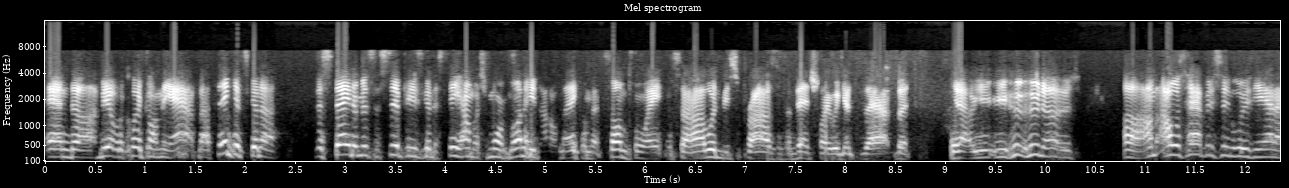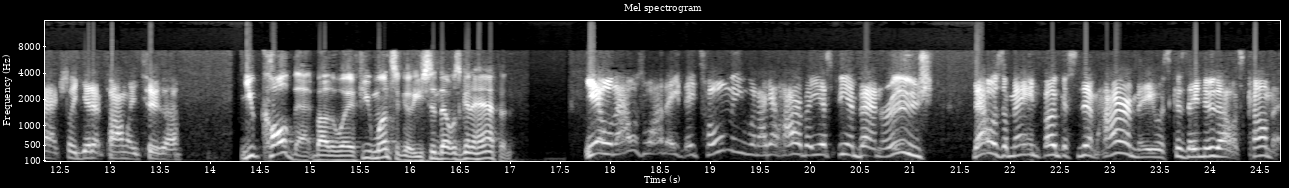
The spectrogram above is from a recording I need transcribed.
and uh, be able to click on the app. I think it's going to, the state of Mississippi is going to see how much more money that'll make them at some point. And so I wouldn't be surprised if eventually we get to that. But, you know, you, you, who, who knows? Uh, I was happy to see Louisiana actually get it finally, too, though. You called that, by the way, a few months ago. You said that was going to happen. Yeah, well, that was why they, they told me when I got hired by ESPN Baton Rouge, that was the main focus of them hiring me was because they knew that was coming,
